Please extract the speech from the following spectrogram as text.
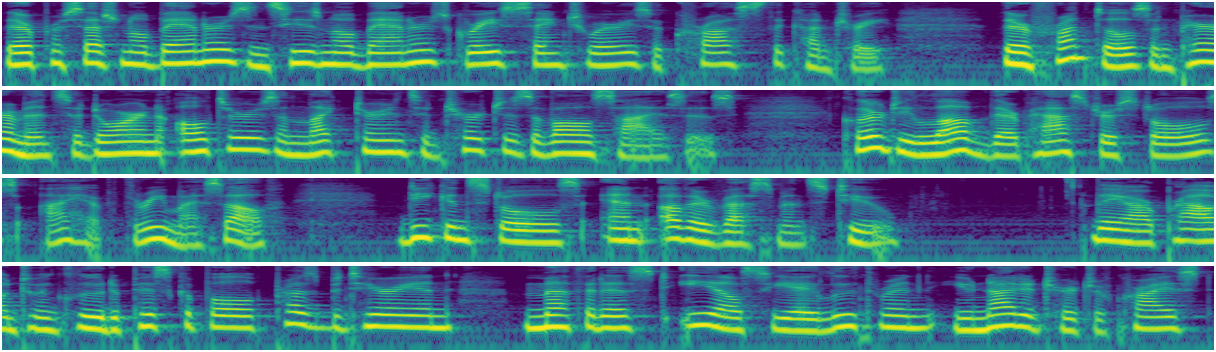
Their processional banners and seasonal banners grace sanctuaries across the country. Their frontals and paraments adorn altars and lecterns in churches of all sizes. Clergy love their pastor stoles, I have three myself, deacon stoles, and other vestments too. They are proud to include Episcopal, Presbyterian, Methodist, ELCA Lutheran, United Church of Christ,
